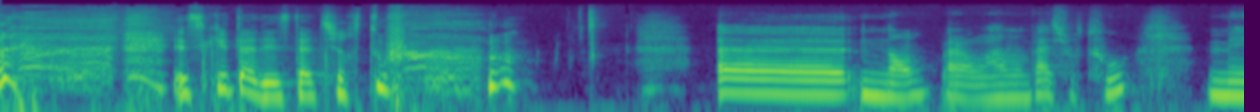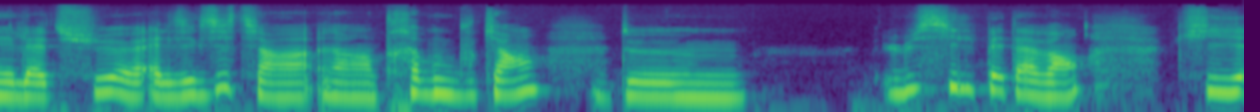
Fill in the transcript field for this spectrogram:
Est-ce que tu as des stats sur tout? euh, non, alors vraiment pas surtout. Mais là-dessus, euh, elles existent. Il y, a un, très bon bouquin de Lucille Pétavin qui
